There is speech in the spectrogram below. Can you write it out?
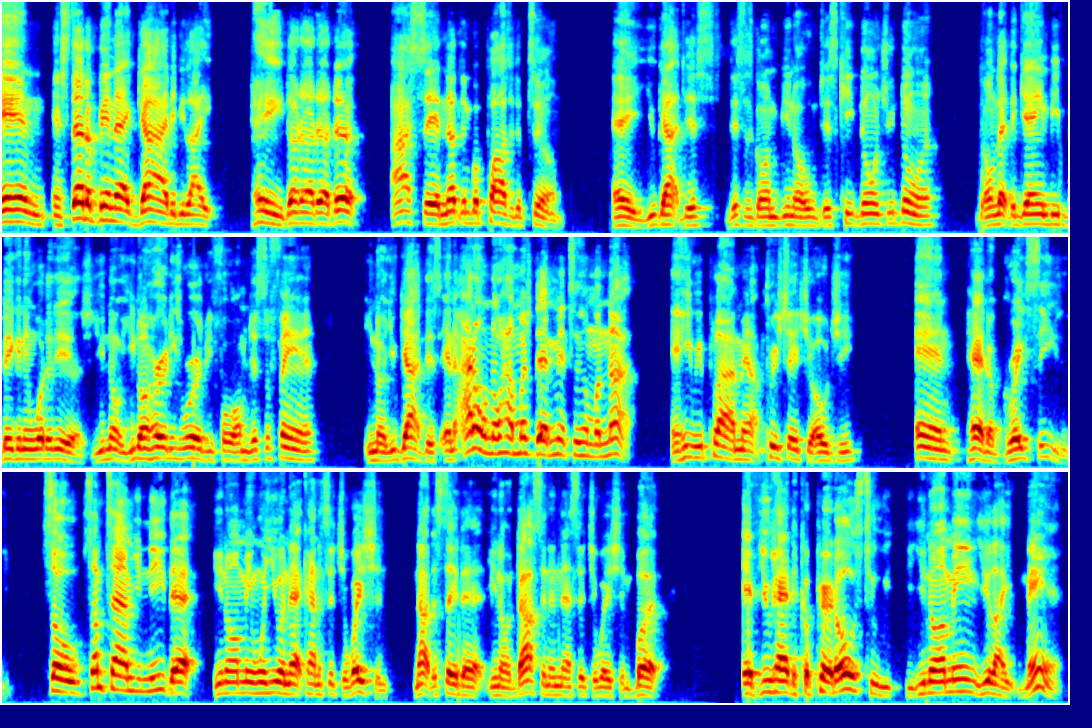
and instead of being that guy to be like, hey, da da da da, I said nothing but positive to him. Hey, you got this. This is going to, you know, just keep doing what you're doing. Don't let the game be bigger than what it is. You know, you don't heard these words before. I'm just a fan. You know, you got this. And I don't know how much that meant to him or not. And he replied, man, I appreciate you, OG. And had a great season. So sometimes you need that, you know I mean, when you're in that kind of situation. Not to say that, you know, Dotson in that situation, but if you had to compare those two, you know what I mean? You're like, man.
